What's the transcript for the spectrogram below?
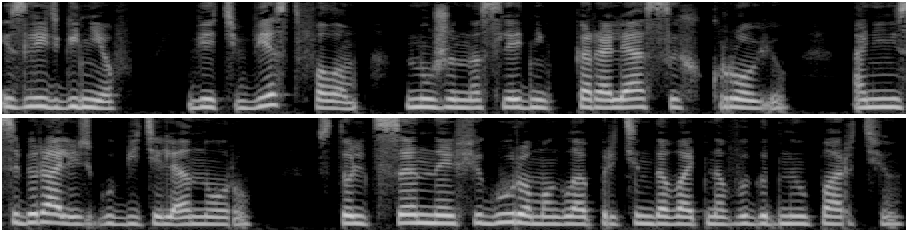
Излить гнев, ведь Вестфалам нужен наследник короля с их кровью. Они не собирались губить Элеонору. Столь ценная фигура могла претендовать на выгодную партию.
